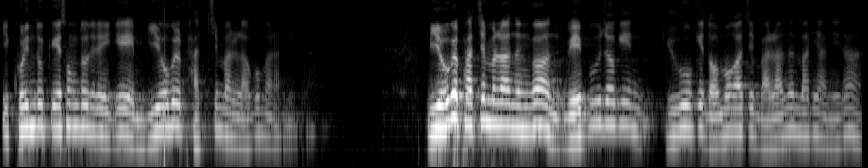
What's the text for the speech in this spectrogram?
이 고린도 교회 성도들에게 미혹을 받지 말라고 말합니다. 미혹을 받지 말라는 건 외부적인 유혹에 넘어가지 말라는 말이 아니라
